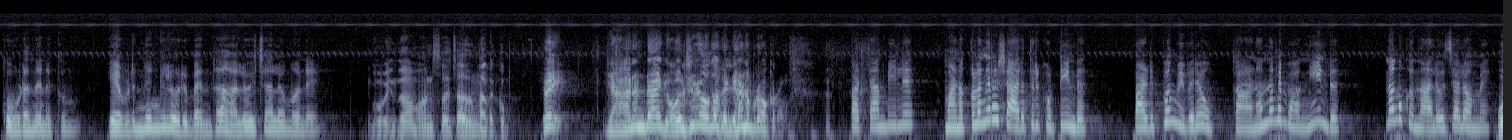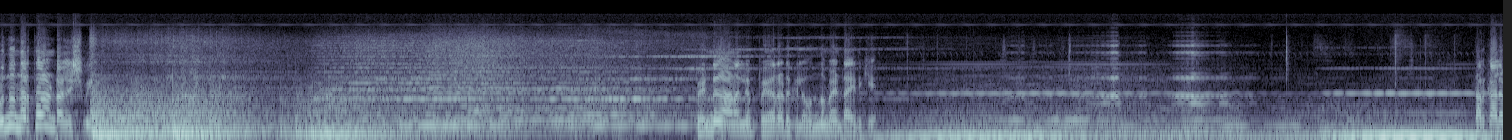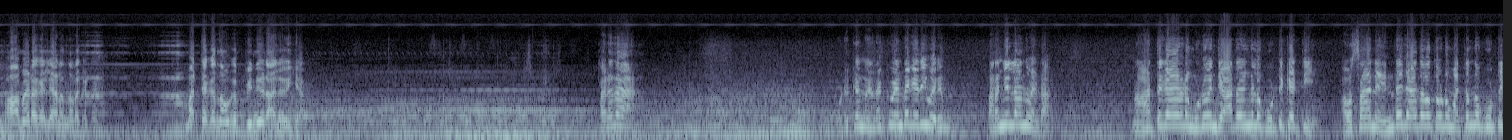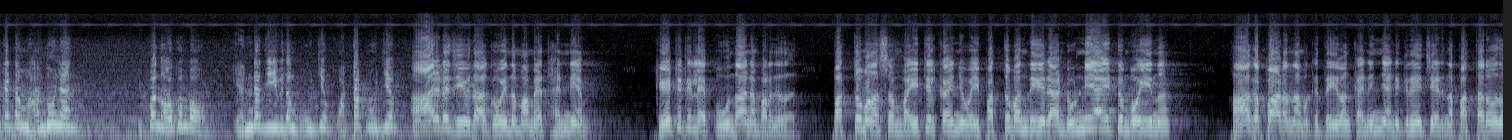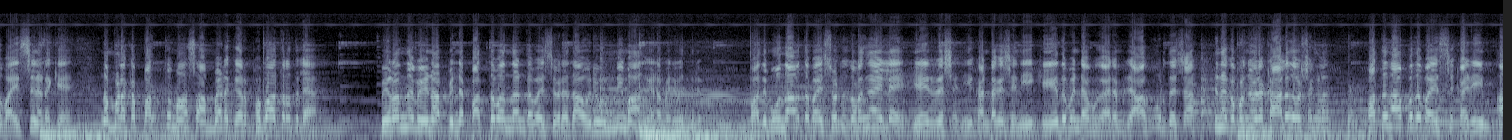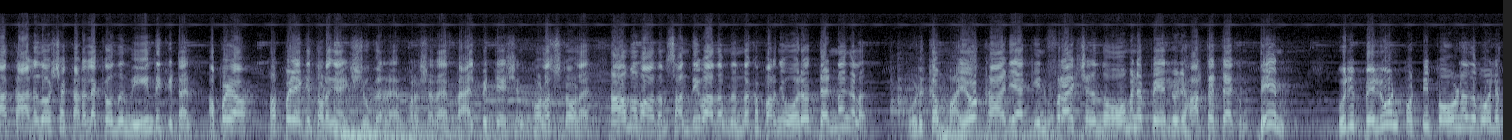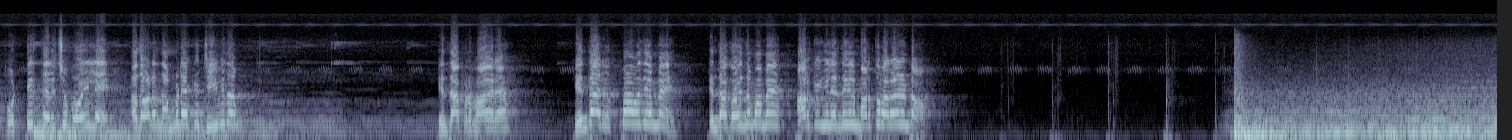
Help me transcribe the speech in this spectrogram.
കൂടെ നിനക്കും എവിടുന്നെങ്കിലും ഒരു ബന്ധം ആലോചിച്ചാലോ മോനെ? ഗോവിന്ദാമ അനുസരിച്ച് അത് നടക്കും. ഏയ് ഞാനെന്താ ജോത്സ്യനോ അതോ കല്യാണ ബ്രോക്കറോ? പട്ടാമ്പിയിൽ മണക്കുളങ്ങര ഷാരത്തൊരു കുട്ടിയുണ്ട്. പഠിപ്പും വിവരവും കാണാൻ നല്ല ഭംഗിയുണ്ട്. നമുക്കൊന്ന് ആലോചിച്ചാലോ അമ്മേ? ഒന്ന് നിർത്തണുണ്ടോ ലക്ഷ്മി? പെണ്ണ് കാണലും പേരെടുക്കലും ഒന്നും വേണ്ട എനിക്ക്. തൽക്കാലം ഭാമയുടെ കല്യാണം നടക്കട്ടെ. മറ്റൊക്കെ നമുക്ക് പിന്നീട് ആലോചിക്കാം. ഭരത! ഒടുക്കം നിനക്ക് വേണ്ട ഗതി വരും. പറഞ്ഞില്ലാന്ന് വേണ്ട. നാട്ടുകാരുടെ മുഴുവൻ ജാതകങ്ങൾ കൂട്ടിക്കെട്ടി. അവസാനം എന്റെ ജാതകത്തോട് മറ്റൊന്ന് കൂട്ടിക്കെട്ടാൻ മറന്നു ഞാൻ. ഇപ്പൊ നോക്കുമ്പോ എന്റെ ജീവിതം പൂജ്യം വട്ടപൂജ്യം. ആരുടെ ജീവിത ഗോവിന്ദമാമയെ ധന്യം? കേട്ടിട്ടില്ലേ പൂന്താനം പറഞ്ഞത്? പത്തു മാസം വയറ്റിൽ കഴിഞ്ഞു പോയി പത്ത് പന്തീരാണ്ട് ഉണ്ണിയായിട്ടും പോയി എന്ന് ആകപ്പാടെ നമുക്ക് ദൈവം കനിഞ്ഞ് അനുഗ്രഹിച്ചിരുന്ന പത്തറുപത് വയസ്സിനിടയ്ക്ക് നമ്മളൊക്കെ പത്ത് മാസം അമ്മയുടെ ഗർഭപാത്രത്തിലാ. പിറന്നു വീണാ പിന്നെ പത്ത് പന്ത്രണ്ട് വയസ്സ് വരെ അതാ ഒരു ഉണ്ണി മാങ്ങയുടെ പരുവത്തിലും. പതിമൂന്നാമത്തെ വയസ്സോട്ട് തുടങ്ങാനില്ലേ? ഏഴര ശനി കണ്ടക ശനി കേതുവിന്റെ അപകാരം രാഹുർ ദശ എന്നൊക്കെ പറഞ്ഞ ഓരോ കാലദോഷങ്ങൾ പത്ത് നാൽപ്പത് വയസ്സ് കഴിയും ആ കാലദോഷ കടലൊക്കെ ഒന്ന് നീന്തി കിട്ടാൻ. അപ്പോഴോ? അപ്പോഴേക്കും തുടങ്ങായി ഷുഗർ പ്രഷർ പാൽപിറ്റേഷൻ കൊളസ്ട്രോൾ ആമവാദം സന്ധിവാദം എന്നൊക്കെ പറഞ്ഞ ഓരോ ദണ്ണങ്ങൾ. ഒടുക്കം മയോ കാർഡിയാക് ഇൻഫ്രാക്ഷൻ എന്ന ഓമന പേരിൽ ഒരു ഹാർട്ട് അറ്റാക്കും. ടീം ഒരു ബലൂൺ പൊട്ടി പൊട്ടിപ്പോണത് പോലെ പൊട്ടിത്തെറിച്ചു പോയില്ലേ? അതോടെ നമ്മുടെയൊക്കെ ജീവിതം. എന്താ പ്രഭാകര? എന്താ രുക്മാവതി അമ്മേ? എന്താ ഗോവിന്ദമ്മേ ആർക്കെങ്കിലും എന്തെങ്കിലും മറുത്തു പറയാനുണ്ടോ?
